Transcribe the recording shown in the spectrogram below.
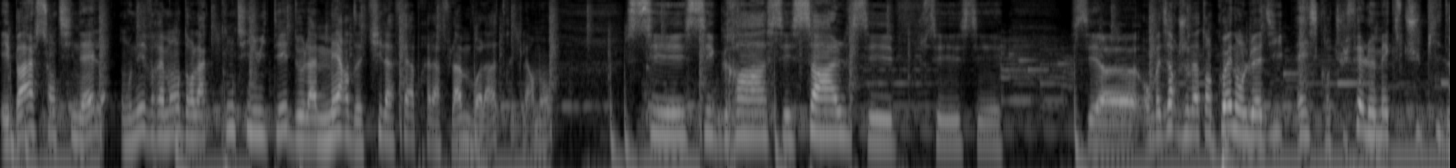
Et bah, Sentinelle, on est vraiment dans la continuité de la merde qu'il a fait après la flamme, voilà, très clairement. C'est gras, c'est sale, c'est. C'est. C'est. Euh, on va dire que Jonathan Cohen, on lui a dit Est-ce quand tu fais le mec stupide,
